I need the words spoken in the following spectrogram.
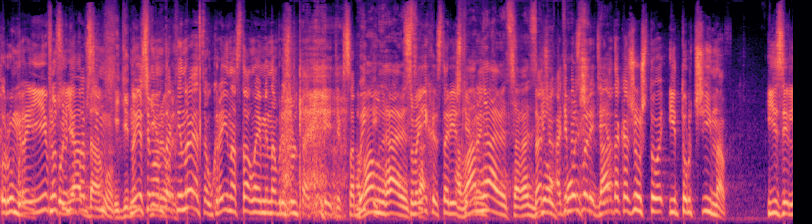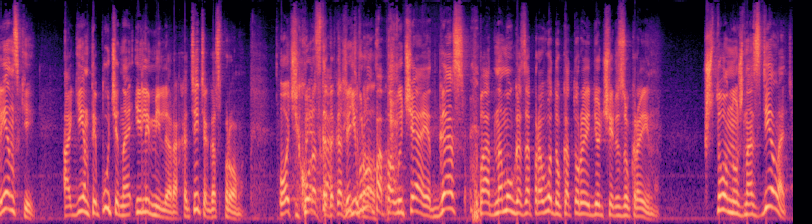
Румынии. Ну, судя по отдам. всему. Но если вам так не нравится, Украина стала именно в результате этих событий Вам нравится. своих исторических а вам границ. нравится раздел Дальше. А теперь Польши, смотрите, да? я докажу, что и Турчинов, и Зеленский агенты Путина или Миллера. Хотите «Газпрома»? Очень коротко Представьте, докажите, Европа пожалуйста. получает газ по одному газопроводу, который идет через Украину. Что нужно сделать,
